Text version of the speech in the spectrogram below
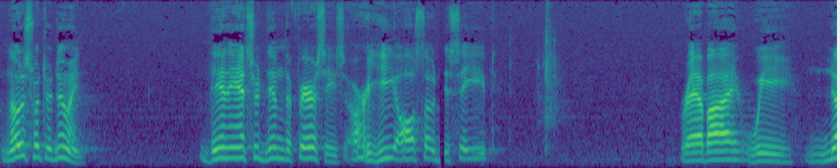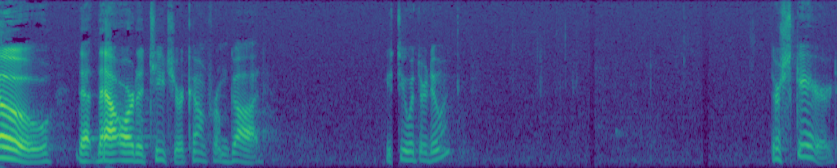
Notice what they're doing. Then answered them the Pharisees, Are ye also deceived? Rabbi, we know that thou art a teacher come from God. You see what they're doing? They're scared.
